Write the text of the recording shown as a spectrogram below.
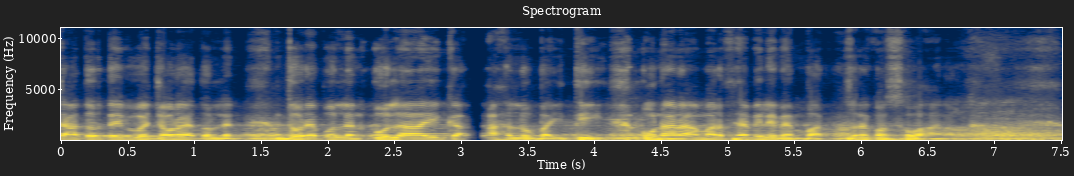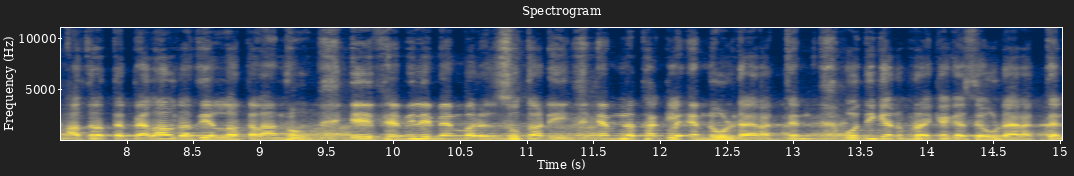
চাদর এভাবে জড়ায় ধরলেন। ধরে বললেন উলাইকা আহলু বাইতি ওনারা আমার ফ্যামিলি মেম্বার যেরকম সোহান হাজরতে বেলাল রাজি আল্লাহ তালানহু এই ফ্যামিলি মেম্বারের জুতাটি এমনে থাকলে এমনি উল্টায় রাখতেন। ওদিকের উপরে রেখে গেছে, উল্টায় রাখতেন।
